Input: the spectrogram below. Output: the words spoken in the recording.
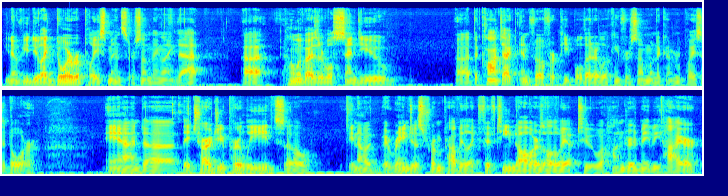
you know, if you do like door replacements or something like that, uh, HomeAdvisor will send you uh, the contact info for people that are looking for someone to come replace a door. And uh, they charge you per lead. So, you know, it, it ranges from probably like $15 all the way up to 100 maybe higher.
